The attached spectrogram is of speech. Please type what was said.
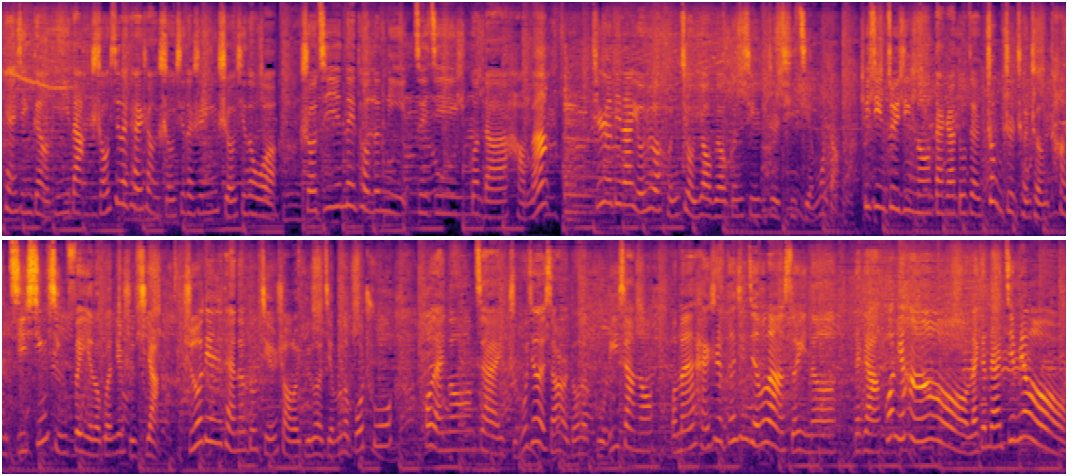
开心更要听滴答。熟悉的开场，熟悉的声音，熟悉的我。手机那头的你，最近过得好吗？其实滴答犹豫了很久，要不要更新这期节目的。毕竟最近呢，大家都在众志成城抗击新型肺炎的关键时期啊，许多电视台呢都减少了娱乐节目的播出。后来呢，在直播间的小耳朵的鼓励下呢，我们还是更新节目了。所以呢，大家过年好，来跟大家见面喽。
